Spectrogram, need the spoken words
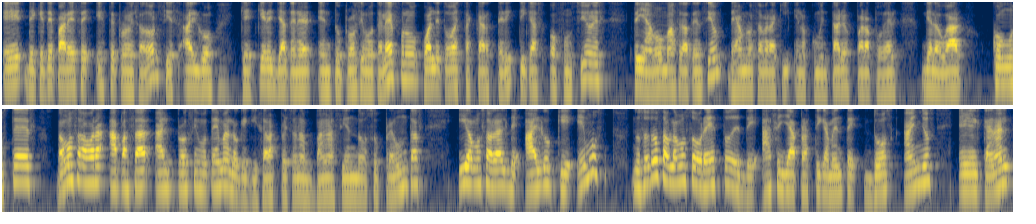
eh, de qué te parece este procesador, si es algo que quieres ya tener en tu próximo teléfono, cuál de todas estas características o funciones te llamó más la atención. Déjamelo saber aquí en los comentarios para poder dialogar con ustedes. Vamos ahora a pasar al próximo tema, lo que quizá las personas van haciendo sus preguntas y vamos a hablar de algo que hemos, nosotros hablamos sobre esto desde hace ya prácticamente dos años en el canal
